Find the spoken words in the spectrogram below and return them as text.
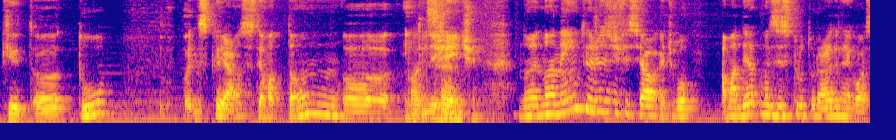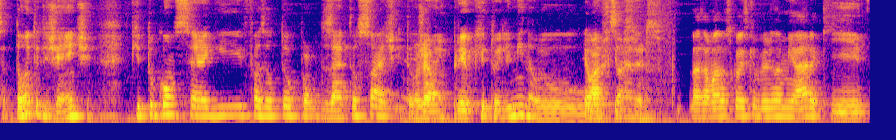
que uh, tu eles criaram um sistema tão uh, inteligente. Não é, não é nem inteligência artificial, é tipo a maneira como eles estruturaram aquele negócio é tão inteligente que tu consegue fazer o teu próprio design do teu site. Então já é um emprego que tu elimina o Eu acho que designer. Mas é uma das coisas que eu vejo na minha área, que,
